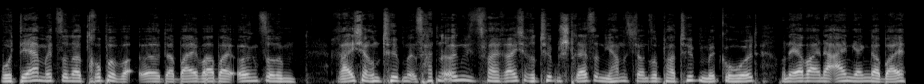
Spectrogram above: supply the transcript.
wo der mit so einer Truppe äh, dabei war bei irgendeinem so reicheren Typen. Es hatten irgendwie zwei reichere Typen Stress und die haben sich dann so ein paar Typen mitgeholt und er war in der einen Gang dabei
